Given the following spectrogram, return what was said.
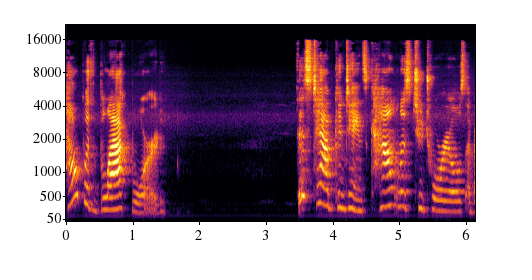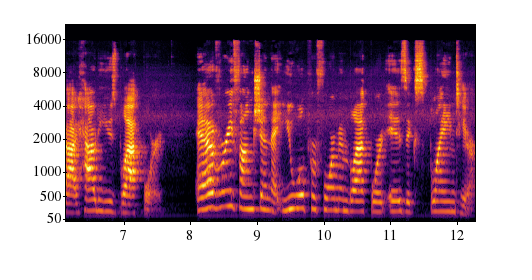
Help with Blackboard. This tab contains countless tutorials about how to use Blackboard. Every function that you will perform in Blackboard is explained here.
